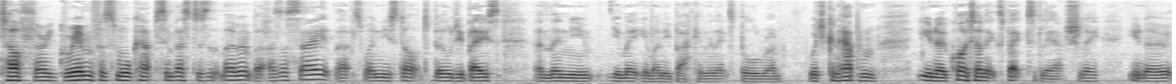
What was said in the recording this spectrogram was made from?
tough, very grim for small caps investors at the moment. But as I say, that's when you start to build your base, and then you you make your money back in the next bull run, which can happen, you know, quite unexpectedly. Actually, you know,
